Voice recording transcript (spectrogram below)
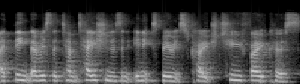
I think there is the temptation as an inexperienced coach to focus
